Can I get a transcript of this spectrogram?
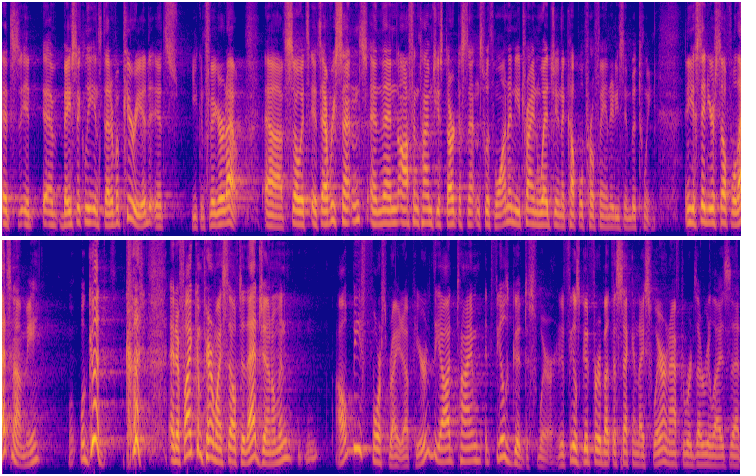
it's it, uh, basically, instead of a period, it's you can figure it out. Uh, so it's, it's every sentence, and then oftentimes you start the sentence with one and you try and wedge in a couple profanities in between. And you say to yourself, well, that's not me. Well, good, good. And if I compare myself to that gentleman, I'll be forthright up here. The odd time, it feels good to swear. It feels good for about the second I swear, and afterwards I realize that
